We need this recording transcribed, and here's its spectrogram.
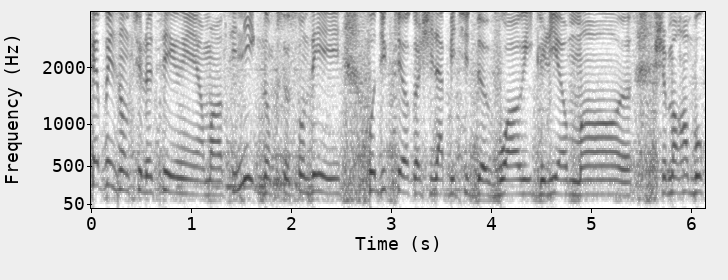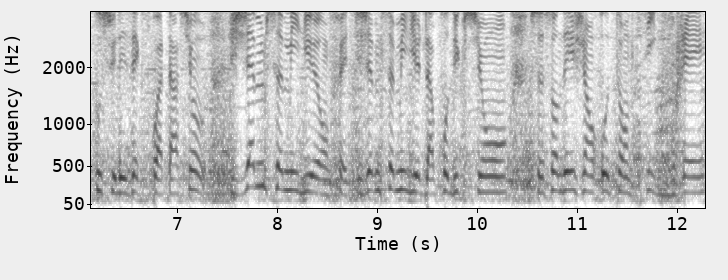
présente sur le terrain en Martinique, donc ce sont des producteurs que j'ai l'habitude de voir régulièrement. Euh, je me rends beaucoup sur les exploitations. J'aime ce milieu en fait, j'aime ce milieu de la production. Ce sont des gens authentiques, vrais,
